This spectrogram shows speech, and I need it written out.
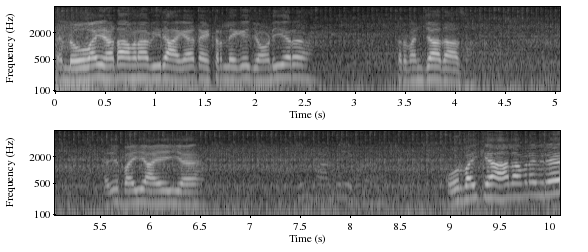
ਤੇ ਲੋ ਬਾਈ, ਸਾਡਾ ਅਮਨਾ ਵੀਰ ਆ ਗਿਆ, ਟਰੈਕਟਰ ਲੈ ਕੇ ਜੌਂਡੀਅਰ 5310 ਅਜੇ ਬਾਈ ਆਏ ਹੀ ਆ। ਹੋਰ ਬਾਈ ਕੀ ਹਾਲ ਆ ਆਪਣੇ ਵੀਰੇ?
